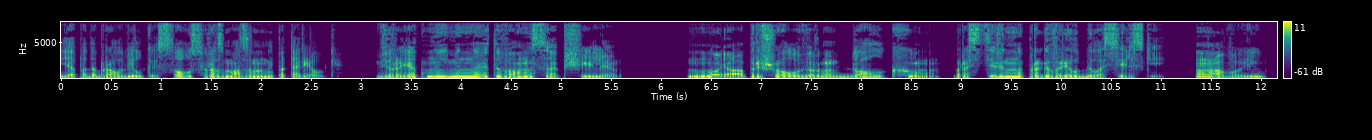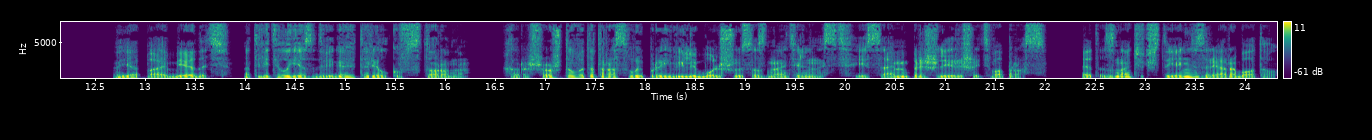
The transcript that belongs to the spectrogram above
Я подобрал вилкой соус, размазанный по тарелке. «Вероятно, именно это вам и сообщили». «Но я пришел вернуть долг», — растерянно проговорил Белосельский. «А вы?» «Я пообедать», — ответил я, сдвигая тарелку в сторону. «Хорошо, что в этот раз вы проявили большую сознательность и сами пришли решить вопрос. Это значит, что я не зря работал».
